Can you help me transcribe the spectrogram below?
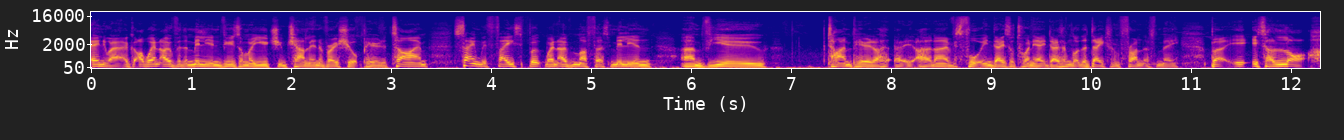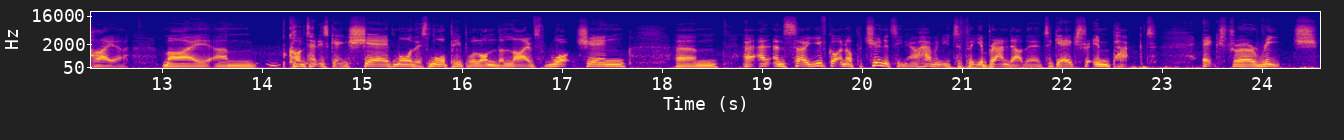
anyway. I, I went over the million views on my YouTube channel in a very short period of time. Same with Facebook. Went over my first million um, view time period. I, I, don't know if it's 14 days or 28 days. I haven't got the data in front of me, but it, it's a lot higher. My um, content is getting shared more. There's more people on the lives watching. Um, and, and so you've got an opportunity now, haven't you, to put your brand out there, to get extra impact, extra reach,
